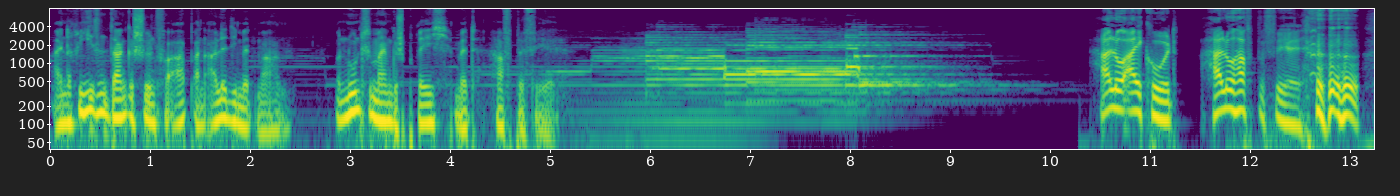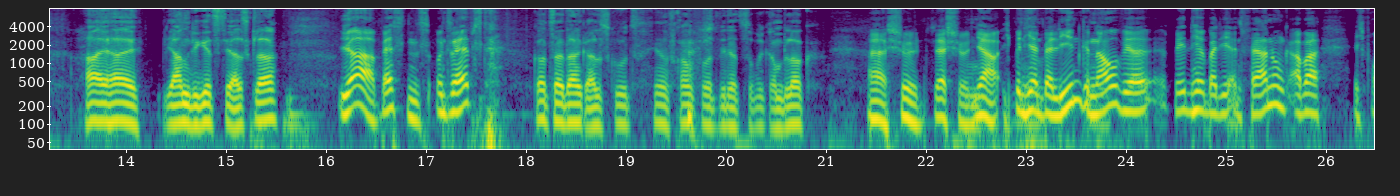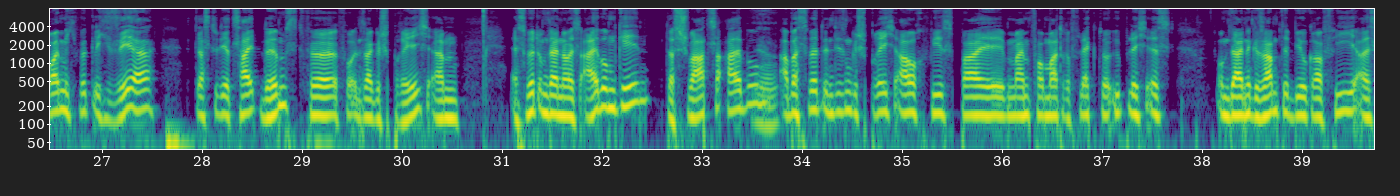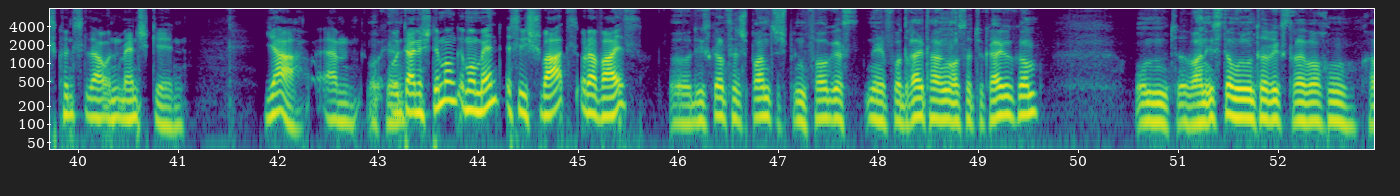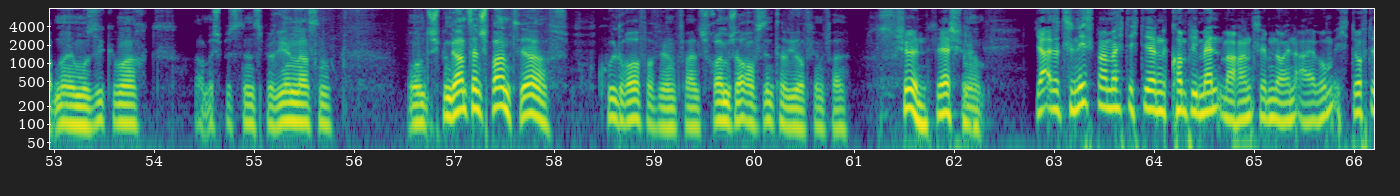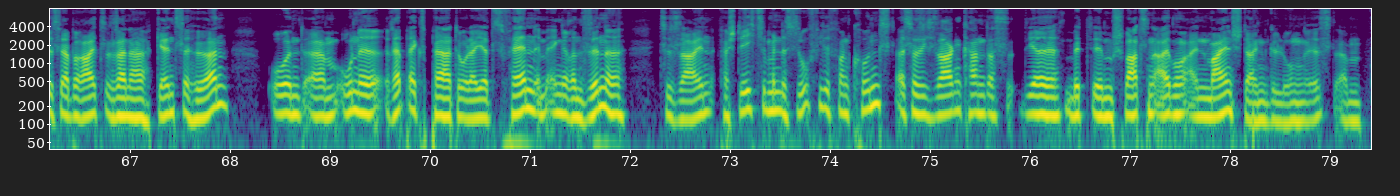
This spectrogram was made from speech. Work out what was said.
Ein riesen Dankeschön vorab an alle, die mitmachen. Und nun zu meinem Gespräch mit Haftbefehl. Hallo Eikot, hallo Haftbefehl. hi, hi. Jan, wie geht's dir? Alles klar? Ja, bestens. Und selbst? Gott sei Dank, alles gut. Hier in Frankfurt wieder zurück am Block. Ah, schön, sehr schön. Ja, ich bin hier in Berlin, genau. Wir reden hier über die Entfernung, aber ich freue mich wirklich sehr, dass du dir Zeit nimmst für, für unser Gespräch. Ähm, es wird um dein neues Album gehen, das schwarze Album, ja. aber es wird in diesem Gespräch auch, wie es bei meinem Format Reflektor üblich ist, um deine gesamte Biografie als Künstler und Mensch gehen. Ja, ähm, okay. und deine Stimmung im Moment, ist sie schwarz oder weiß? Äh, die ist ganz entspannt. Ich bin vorgest nee, vor drei Tagen aus der Türkei gekommen und äh, war in Istanbul unterwegs drei Wochen, habe neue Musik gemacht, habe mich ein bisschen inspirieren lassen und ich bin ganz entspannt, ja, cool drauf auf jeden Fall. Ich freue mich auch aufs Interview auf jeden Fall. Schön, sehr schön. Ja. Ja, also zunächst mal möchte ich dir ein Kompliment machen zu dem neuen Album. Ich durfte es ja bereits in seiner Gänze hören und ähm, ohne Rap-Experte oder jetzt Fan im engeren Sinne zu sein, verstehe ich zumindest so viel von Kunst, als dass ich sagen kann, dass dir mit dem schwarzen Album ein Meilenstein gelungen ist. Ähm,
